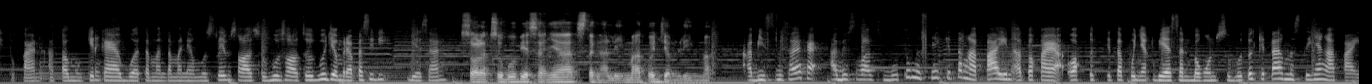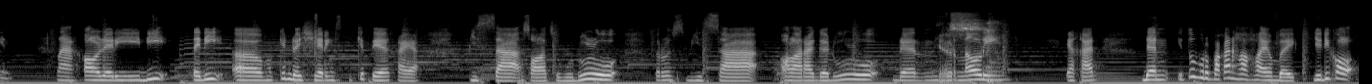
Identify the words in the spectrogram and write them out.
gitu kan, atau mungkin kayak buat teman-teman yang muslim sholat subuh, sholat subuh jam berapa sih di biasanya? Sholat subuh biasanya setengah lima atau jam 5 abis misalnya kayak abis sholat subuh tuh mestinya kita ngapain? Atau kayak waktu kita punya kebiasaan bangun subuh tuh kita mestinya ngapain? Nah kalau dari di tadi uh, mungkin udah sharing sedikit ya kayak bisa sholat subuh dulu terus bisa olahraga dulu dan yes. journaling ya kan dan itu merupakan hal-hal yang baik jadi kalau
